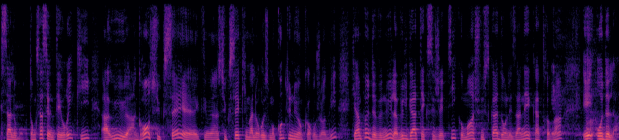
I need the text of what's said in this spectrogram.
Salomon. Donc ça, c'est une théorie qui a eu un grand succès, un succès qui malheureusement continue encore aujourd'hui, qui est un peu devenu la vulgate exégétique, au moins jusqu'à dans les années 80 et au-delà.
